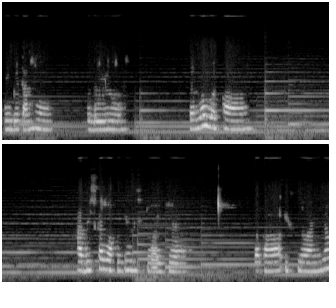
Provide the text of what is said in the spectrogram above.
gebetan lo peduli lo dan lo bakal habiskan waktunya di situ aja. Bakal istilahnya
